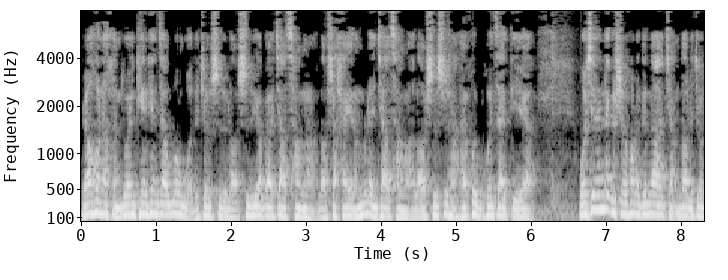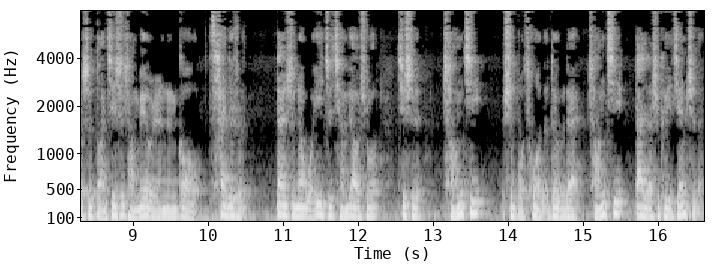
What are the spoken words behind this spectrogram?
然后呢，很多人天天在问我的就是老师要不要加仓啊？老师还能不能加仓啊？老师市场还会不会再跌啊？我记得那个时候呢，跟大家讲到的就是短期市场没有人能够猜得准，但是呢，我一直强调说，其实。长期是不错的，对不对？长期大家是可以坚持的。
